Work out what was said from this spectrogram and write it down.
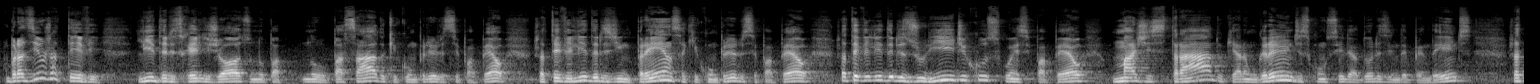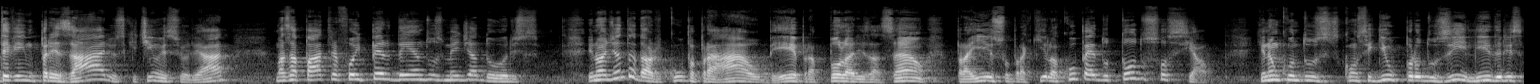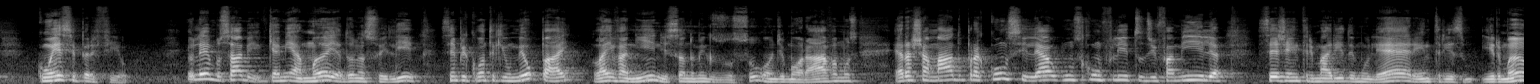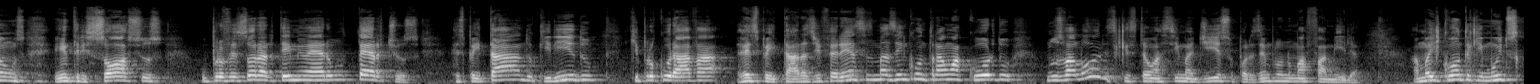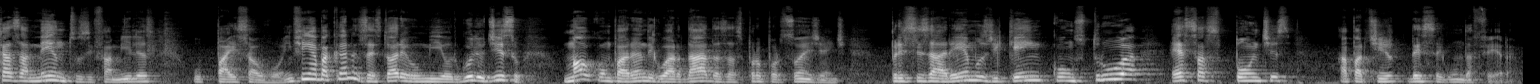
O Brasil já teve líderes religiosos no, no passado que cumpriram esse papel, já teve líderes de imprensa que cumpriram esse papel, já teve líderes jurídicos com esse papel, magistrado, que eram grandes conciliadores independentes, já teve empresários que tinham esse olhar, mas a pátria foi perdendo os mediadores. E não adianta dar culpa para A ou B, para polarização, para isso ou para aquilo. A culpa é do todo social, que não conduz, conseguiu produzir líderes com esse perfil. Eu lembro, sabe, que a minha mãe, a dona Sueli, sempre conta que o meu pai, lá em Vanini, São Domingos do Sul, onde morávamos, era chamado para conciliar alguns conflitos de família, seja entre marido e mulher, entre irmãos, entre sócios. O professor Artemio era o Tertius, respeitado, querido, que procurava respeitar as diferenças, mas encontrar um acordo nos valores que estão acima disso, por exemplo, numa família. A mãe conta que muitos casamentos e famílias o pai salvou. Enfim, é bacana essa história, eu me orgulho disso, mal comparando e guardadas as proporções, gente. Precisaremos de quem construa essas pontes a partir de segunda-feira.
